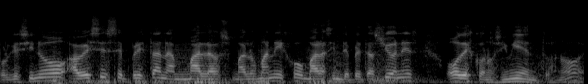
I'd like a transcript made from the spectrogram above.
porque si no, a veces se prestan a malos, malos manejos, malas interpretaciones o desconocimientos. ¿no?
